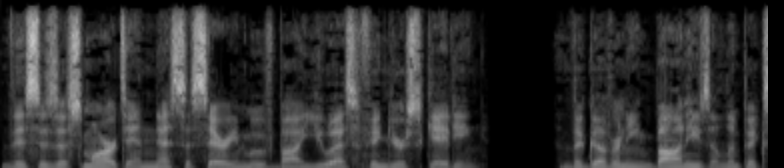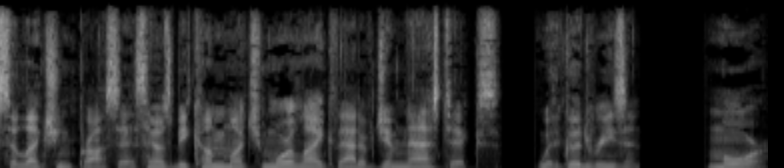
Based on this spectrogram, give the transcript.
This is a smart and necessary move by U.S. figure skating. The governing body's Olympic selection process has become much more like that of gymnastics, with good reason. More,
